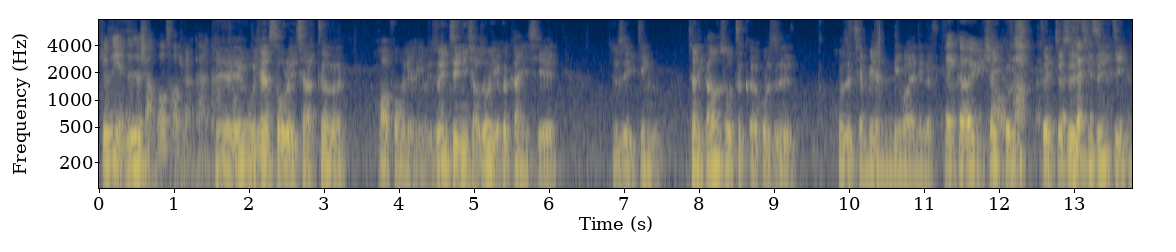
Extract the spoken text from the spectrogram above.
就是也是就小时候超喜欢看。对、欸，我现在搜了一下，这个画风也很有趣，所以你其实你小时候也会看一些，就是已经像你刚刚说这个，或是。或是前面另外那个飞哥与小宝，对，就是其实已经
